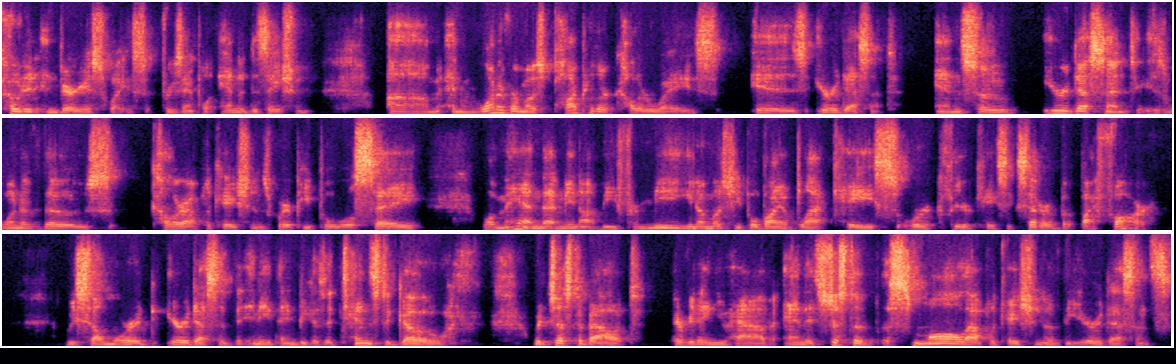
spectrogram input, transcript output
coat it in various ways. For example, anodization. Um, and one of our most popular colorways is iridescent. And so iridescent is one of those color applications where people will say, well, man, that may not be for me. You know, most people buy a black case or a clear case, et cetera. But by far, we sell more iridescent than anything because it tends to go with just about everything you have. And it's just a, a small application of the iridescence.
